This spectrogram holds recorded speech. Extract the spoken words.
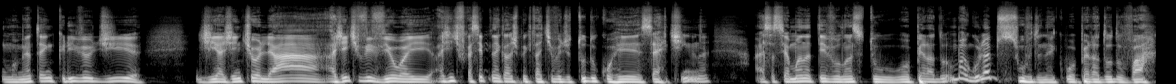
O momento é incrível de, de a gente olhar. A gente viveu aí. A gente fica sempre naquela expectativa de tudo correr certinho, né? Essa semana teve o lance do operador, um bagulho absurdo, né? Que o operador do VAR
